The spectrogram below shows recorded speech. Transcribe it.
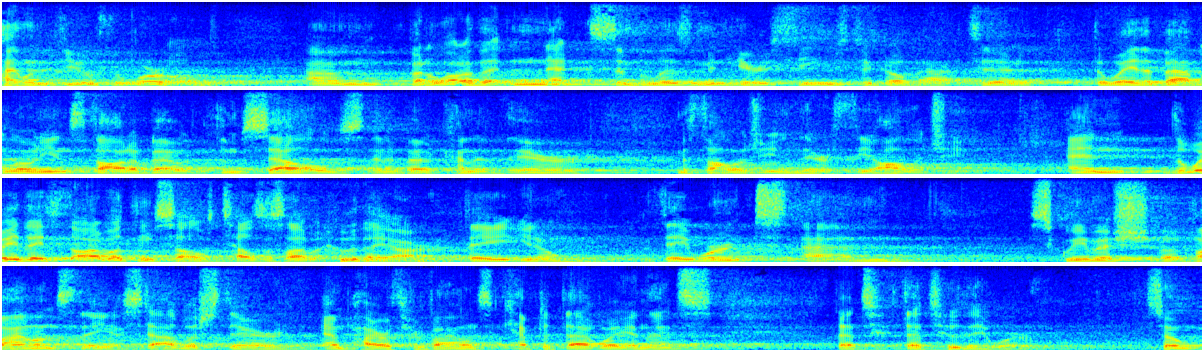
violent view of the world. Um, but a lot of that net symbolism in here seems to go back to the way the Babylonians thought about themselves and about kind of their mythology and their theology. And the way they thought about themselves tells us a lot about who they are. They, you know, they weren't um, squeamish about violence. They established their empire through violence, kept it that way, and that's, that's, that's who they were. So,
